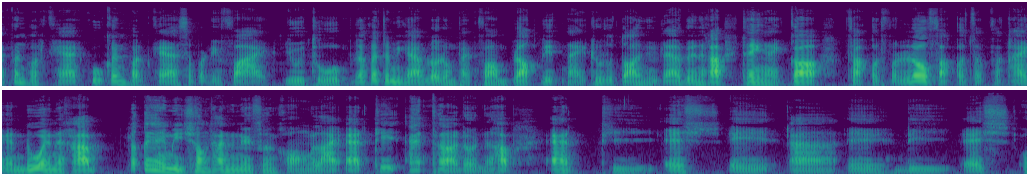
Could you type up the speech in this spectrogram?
Apple Podcast Google Podcast Spotify YouTube แล้วก็จะมีการอัปโหลดลงแพลตฟอร์ม Blockdit ในทุกๆตอนอยู่แล้วด้วยนะครับ ถ้าอย่างไรก็ฝากกด follow ฝากกด subscribe กันด้วยนะครับ แล้วก็ยังมีช่องทางหนึงในส่วนของ Line แอดที่แอดธราดลนะครับ t h a r a d h o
